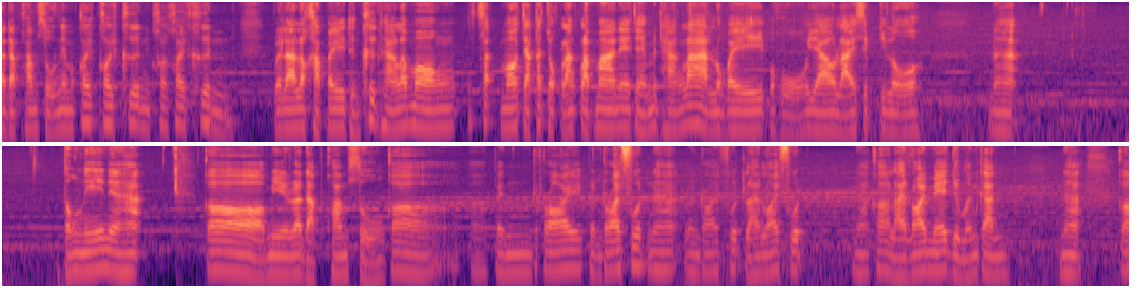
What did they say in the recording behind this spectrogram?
ระดับความสูงเนี่ยมันค่อยๆขึ้น ค่อยๆขึ้น เวลาเราขับไปถึงครึ่งทางแล้วมองมองจากกระจกหลังกลับมาเนี่ยจะเห็นเป็นทางลาดลงไปโอ้โหยาวหลายสิบกิโลนะฮะตรงนี้เนี่ยฮะ ก็มีระดับความสูงก็เป็นร้อยเป็นร้อยฟุตนะฮะเป็นร้อยฟุตหลายร้อยฟุตนะก็หลายร้อยเมตรอยู่เหมือนกันนะฮะก็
